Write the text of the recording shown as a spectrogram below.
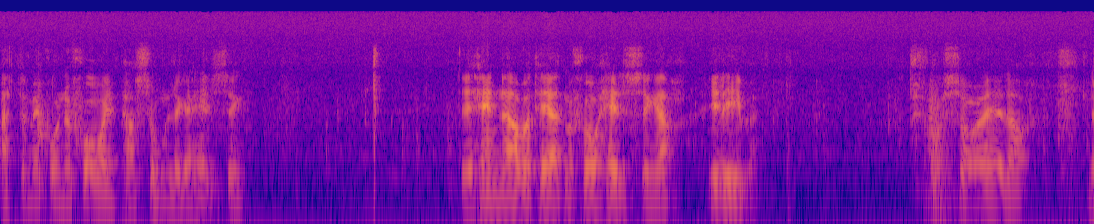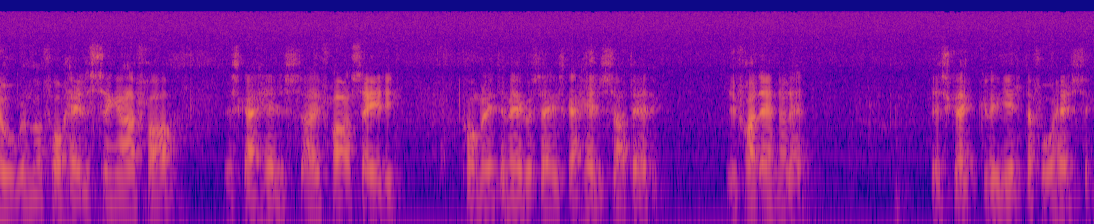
At vi kunne få en personlig hilsing. Det hender av og til at vi får hilsinger i livet. Og så er det noen vi får hilsinger fra. Vi skal hilse ifra, sier de kommer de til meg og sier 'Jeg skal hilse til deg fra den og den'. Det er skrekkelig gildt å få hilsing.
